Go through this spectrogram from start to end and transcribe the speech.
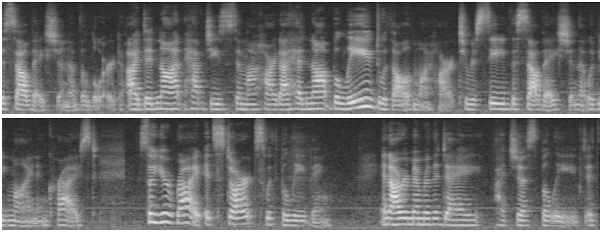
the salvation of the Lord. I did not have Jesus in my heart. I had not believed with all of my heart to receive the salvation that would be mine in Christ. So you're right. It starts with believing. And I remember the day I just believed. It,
